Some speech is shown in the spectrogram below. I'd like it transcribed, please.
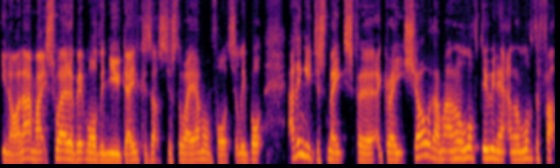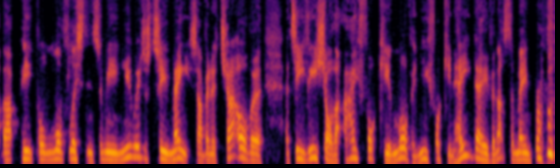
you know, and I might swear a bit more than you, Dave, because that's just the way I am, unfortunately. But I think it just makes for a great show, and, and I love doing it, and I love the fact that people love listening to me and you. We're just two mates having a chat over a TV show that I fucking love and you fucking hate, Dave, and that's the main problem.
